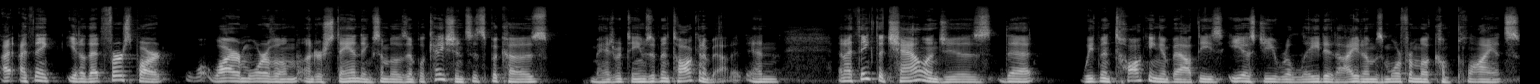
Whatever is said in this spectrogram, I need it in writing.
I, I think you know that first part. Why are more of them understanding some of those implications? It's because management teams have been talking about it, and and I think the challenge is that we've been talking about these ESG related items more from a compliance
